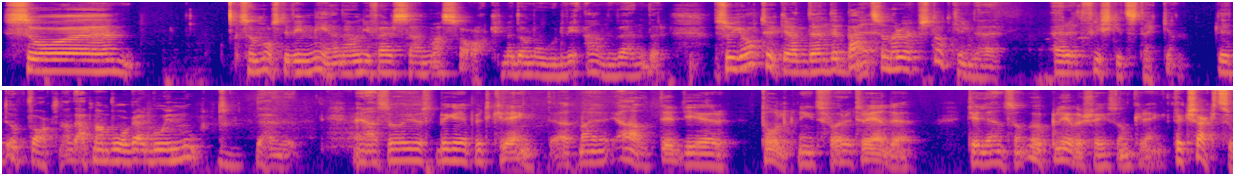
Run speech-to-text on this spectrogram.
så, eh, så måste vi mena ungefär samma sak med de ord vi använder. Så jag tycker att den debatt som har uppstått kring det här är ett friskhetstecken. Det är ett uppvaknande, att man vågar gå emot det här nu. Men alltså just begreppet kränkt, att man alltid ger tolkningsföreträde till den som upplever sig som kränkt. Exakt så.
